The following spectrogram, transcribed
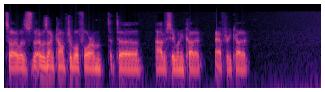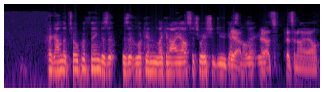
so it was it was uncomfortable for him to, to obviously when he cut it after he cut it. Craig, on the Topa thing, does it is it looking like an IL situation? Do you guys yeah, know that? Yet? Yeah, it's it's an IL.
